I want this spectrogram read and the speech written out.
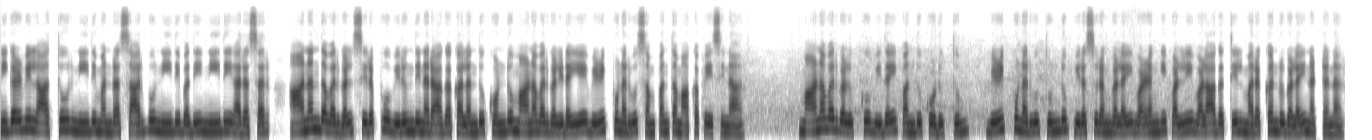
நிகழ்வில் ஆத்தூர் நீதிமன்ற சார்பு நீதிபதி நீதி அரசர் ஆனந்தவர்கள் சிறப்பு விருந்தினராக கலந்து கொண்டு மாணவர்களிடையே விழிப்புணர்வு சம்பந்தமாக பேசினார். மாணவர்களுக்கு விதை பந்து கொடுத்தும் விழிப்புணர்வு துண்டு பிரசுரங்களை வழங்கி பள்ளி வளாகத்தில் மரக்கன்றுகளை நட்டனர்.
